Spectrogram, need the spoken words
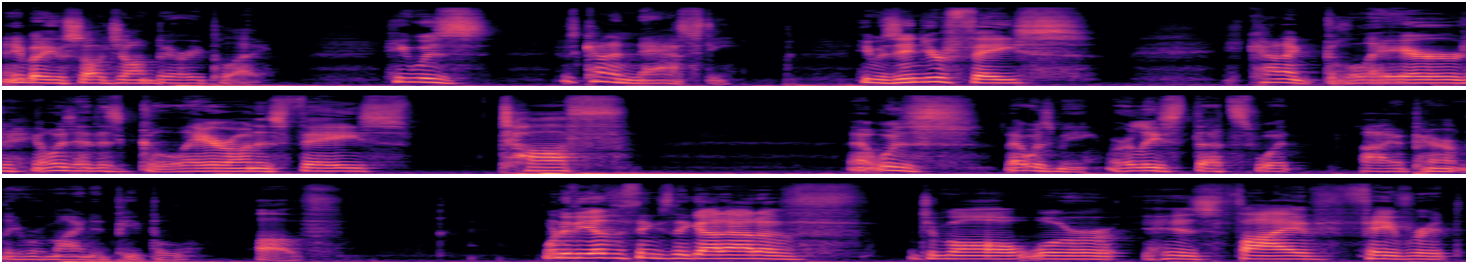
Anybody who saw Jon Barry play, he was he was kind of nasty. He was in your face. He kind of glared. He always had this glare on his face. Tough. That was that was me, or at least that's what I apparently reminded people of. One of the other things they got out of Jamal were his five favorite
